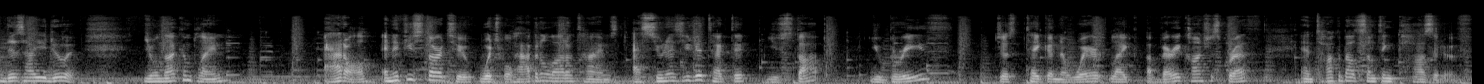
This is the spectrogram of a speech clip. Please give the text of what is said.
this is how you do it. You will not complain at all. And if you start to, which will happen a lot of times, as soon as you detect it, you stop, you breathe, just take an aware, like a very conscious breath, and talk about something positive.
